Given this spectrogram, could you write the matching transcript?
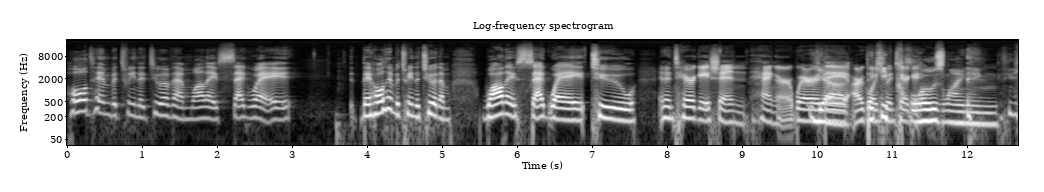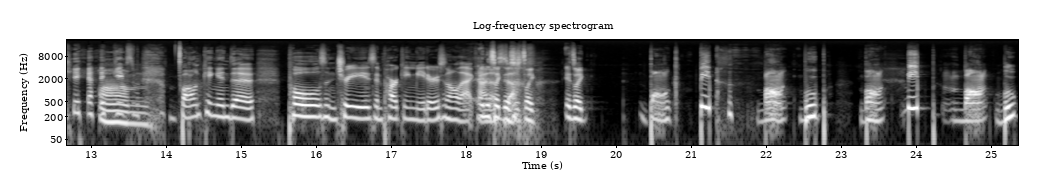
hold him between the two of them while they segue. They hold him between the two of them while they segue to an interrogation hangar where yeah, they are going they keep to interrogate. clotheslining. yeah, it keeps um, bonking into poles and trees and parking meters and all that kind and it's of like this. It's like it's like bonk, beep, bonk, boop, bonk, beep, bonk, boop.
